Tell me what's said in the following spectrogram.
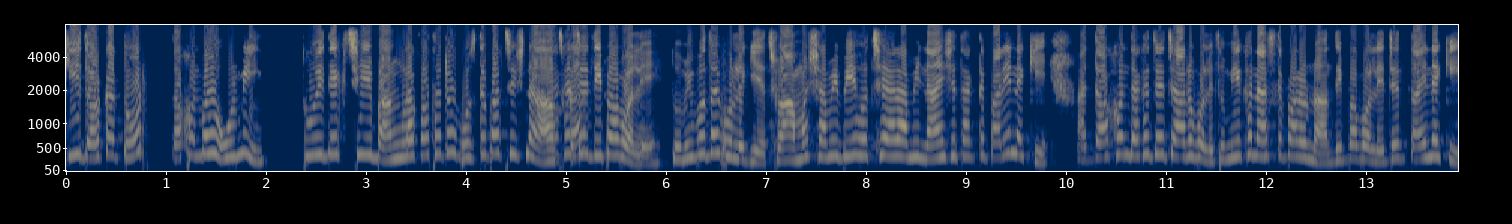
কি দরকার তোর? তখন বলে, উর্মি তুই দেখছি বাংলা কথাটাও বুঝতে পারছিস না। আজকাল যে দীপা বলে তুমি বোধহয় ভুলে গিয়েছো আমার স্বামী বিয়ে হচ্ছে আর আমি না এসে থাকতে পারি নাকি? আর তখন দেখা যায় চারু বলে তুমি এখানে আসতে পারো না। দীপা বলে যে তাই নাকি?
